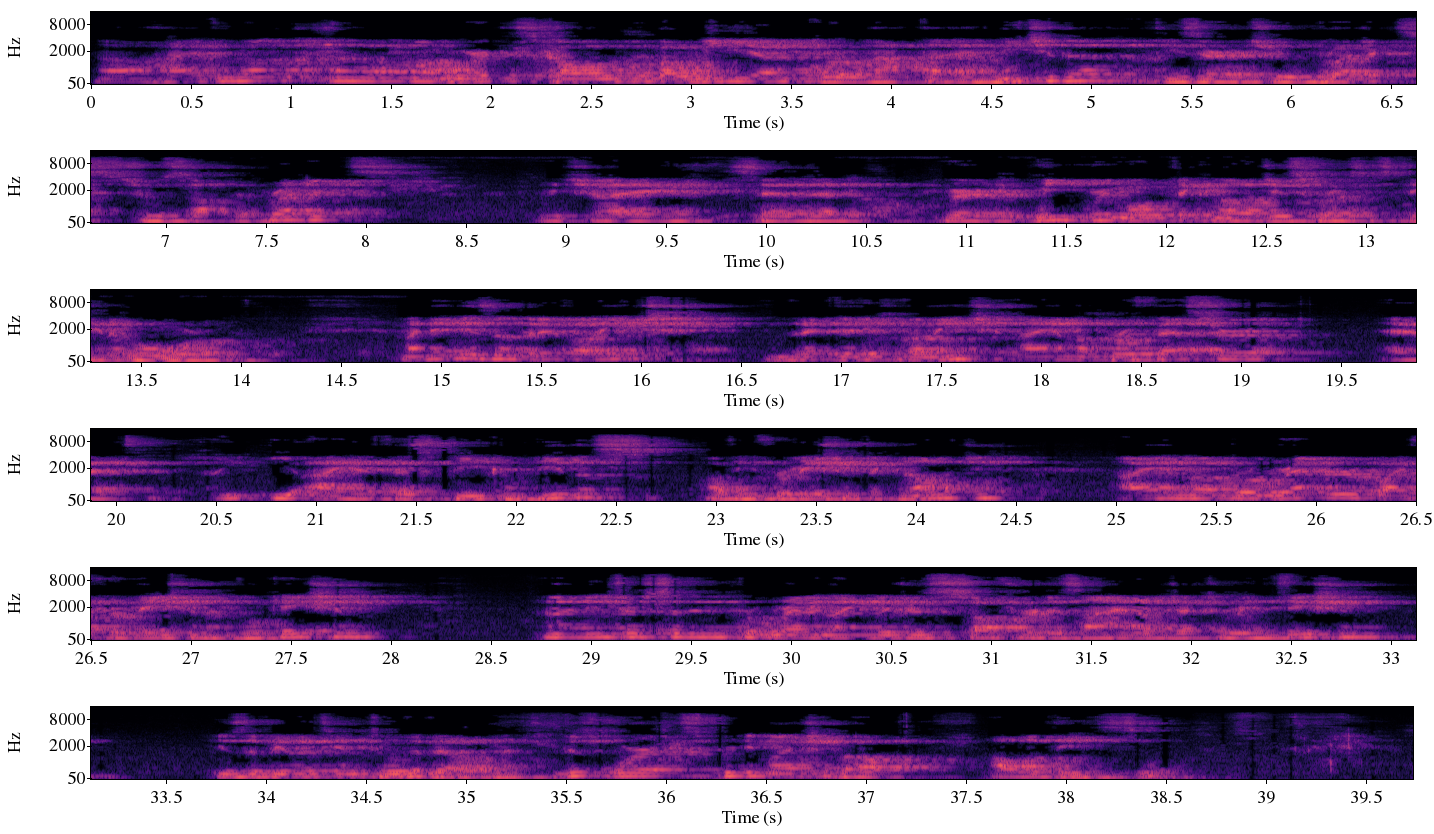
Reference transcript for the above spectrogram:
Uh, hi everyone, uh, my work is called Bauhinia, Coronata and Nitida. These are two projects, two software projects, which I said that were Wii Remote technologies for a sustainable world. My name is André Valente, André Felipe Valente. I am a professor at IFSP Campinas of Information Technology. I am a programmer by formation and vocation, and I'm interested in programming languages, software design, object orientation, usability, and tool development. This work is pretty much about all of these.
